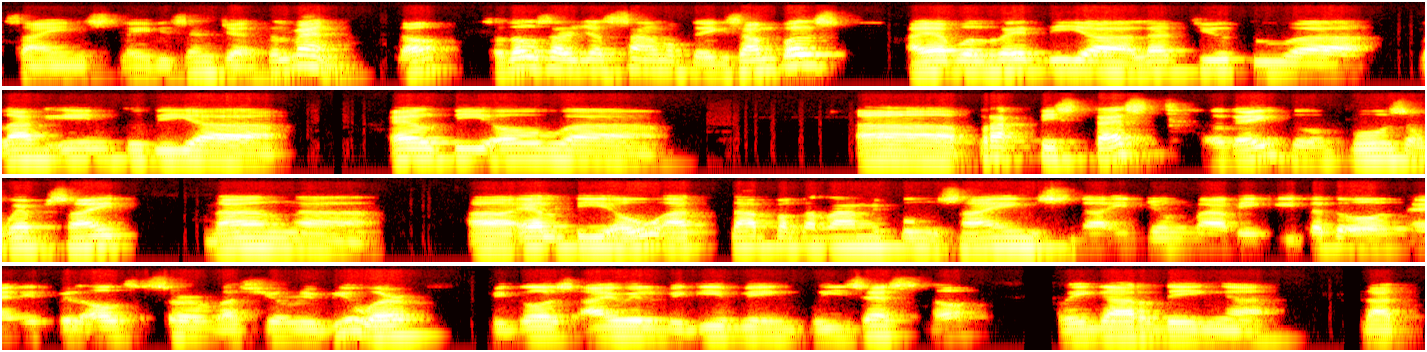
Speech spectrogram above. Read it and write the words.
signs, ladies and gentlemen. No, so those are just some of the examples. I have already uh, let you to uh, log into the uh, LTO uh, uh, practice test. Okay, doon po sa website ng uh, uh, LTO at napakarami pong signs na inyong makikita doon and it will also serve as your reviewer because I will be giving quizzes no regarding uh, that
